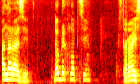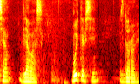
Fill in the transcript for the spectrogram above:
А наразі, добрі хлопці, стараюся для вас. Будьте всі здорові!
